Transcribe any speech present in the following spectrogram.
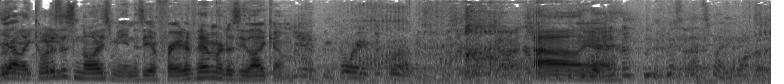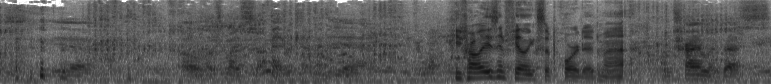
yeah, like what does this noise mean? Is he afraid of him or does he like him? Before he club. Oh yeah. That's my Yeah. Oh, that's my stomach. Yeah. He probably isn't feeling supported, Matt. I'm trying my best.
